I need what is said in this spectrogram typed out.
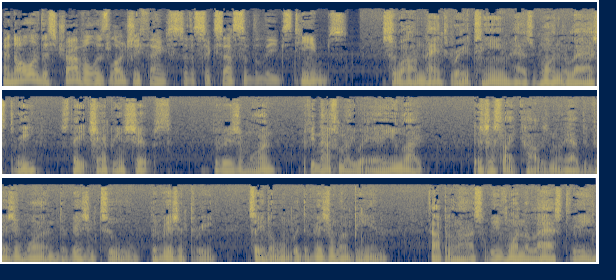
And all of this travel is largely thanks to the success of the league's teams. So our ninth grade team has won the last three state championships, Division One. If you're not familiar with AAU, like it's just like college. You know, they have Division One, Division Two, Division Three. So you know, with Division One being top of the line, so we've won the last three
